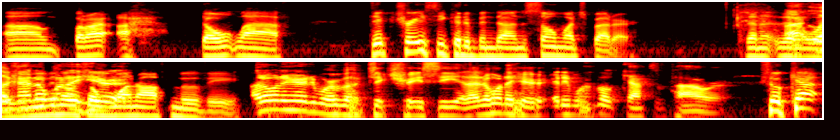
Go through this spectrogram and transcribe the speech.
um, but I, I don't laugh. Dick Tracy could have been done so much better than, than I, look, I don't want to hear a one-off movie. I don't want to hear any more about Dick Tracy, and I don't want to hear any more about Captain Power. So, Cap,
